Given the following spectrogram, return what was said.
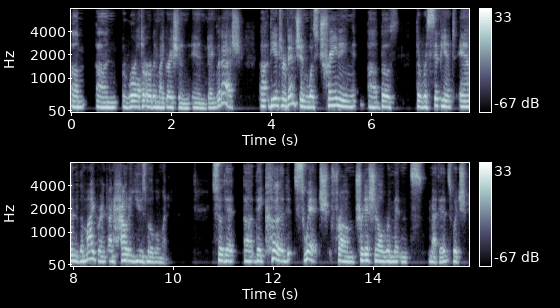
um, on rural to urban migration in Bangladesh uh, the intervention was training uh, both the recipient and the migrant on how to use mobile money so that uh, they could switch from traditional remittance methods, which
